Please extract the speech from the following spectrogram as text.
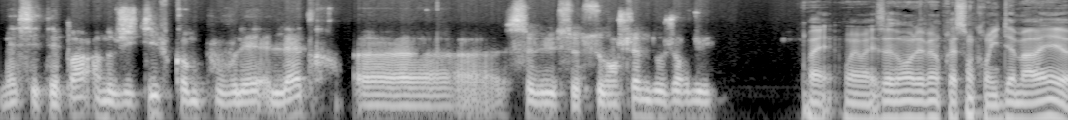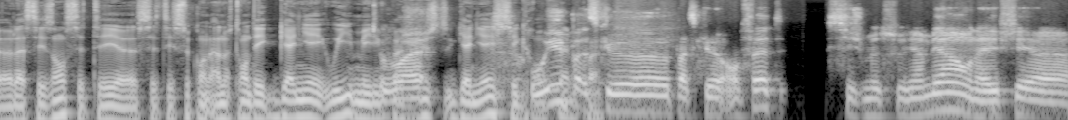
mais c'était pas un objectif comme pouvait l'être euh, ce, grand chelem d'aujourd'hui. Ouais, ouais, ouais. On avait l'impression quand il démarrait euh, la saison, c'était euh, c'était ce qu'on attendait gagner. Oui, mais ouais. juste gagner, c'est grand. Oui, parce quoi. que parce que en fait, si je me souviens bien, on avait fait euh,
